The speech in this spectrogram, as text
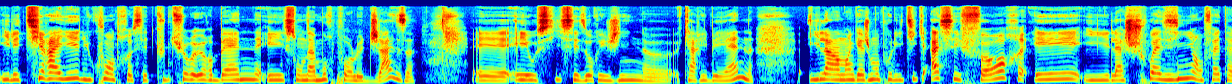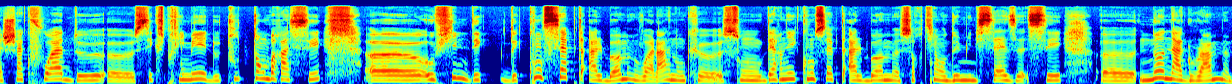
Il est tiraillé du coup entre cette culture urbaine et son amour pour le jazz, et, aussi ses origines caribéennes. Il a un engagement politique assez fort et il a choisi en fait à chaque fois de euh, s'exprimer et de tout embrasser euh, au fil des, concept albums. Voilà, donc euh, son dernier concept album sorti en 2016, c'est Nonagram.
